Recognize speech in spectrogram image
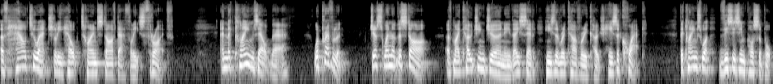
of how to actually help time starved athletes thrive. And the claims out there were prevalent. Just when at the start of my coaching journey, they said, he's the recovery coach, he's a quack. The claims were, this is impossible.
